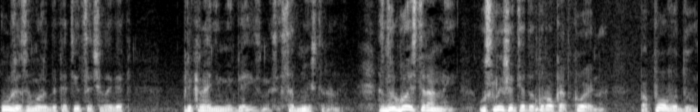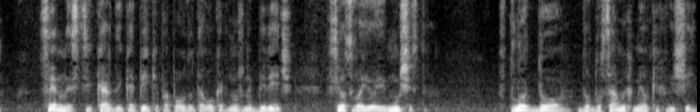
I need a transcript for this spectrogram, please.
ужаса может докатиться человек при крайнем эгоизме. С одной стороны. С другой стороны, услышать этот урок от Коина по поводу ценности каждой копейки, по поводу того, как нужно беречь все свое имущество вплоть до, до, до самых мелких вещей.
